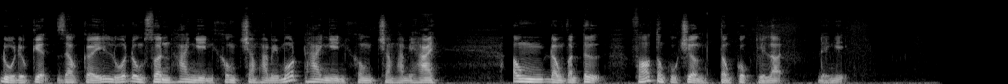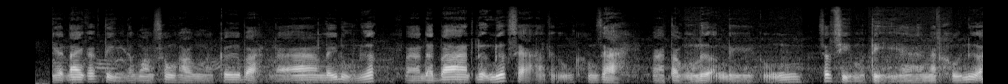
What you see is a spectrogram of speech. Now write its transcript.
đủ điều kiện gieo cấy lúa đông xuân 2021-2022. Ông Đồng Văn Tự, Phó Tổng cục trưởng Tổng cục Thủy lợi đề nghị. Hiện nay các tỉnh đồng bằng sông Hồng cơ bản đã lấy đủ nước và đợt 3 lượng nước xả thì cũng không dài và tổng lượng thì cũng sắp xỉ một tỷ à, mét khối nữa.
